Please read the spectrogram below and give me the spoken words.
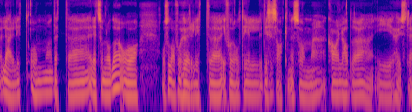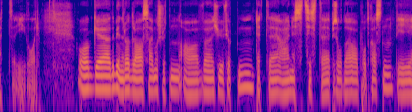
lære litt om dette rettsområdet, og også da få høre litt i forhold til disse sakene som Carl hadde i Høyesterett i år. Og eh, det begynner å dra seg mot slutten av 2014. Dette er nest siste episode av podkasten. Vi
